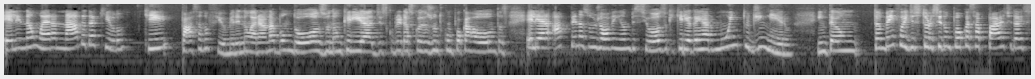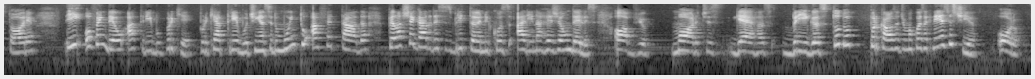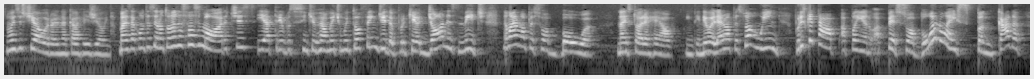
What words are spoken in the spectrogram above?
ele não era nada daquilo que passa no filme. Ele não era nada bondoso, não queria descobrir as coisas junto com Pocahontas. Ele era apenas um jovem ambicioso que queria ganhar muito dinheiro. Então, também foi distorcido um pouco essa parte da história e ofendeu a tribo. Por quê? Porque a tribo tinha sido muito afetada pela chegada desses britânicos ali na região deles. Óbvio, mortes, guerras, brigas, tudo por causa de uma coisa que nem existia ouro. Não existia ouro ali naquela região. Mas aconteceram todas essas mortes e a tribo se sentiu realmente muito ofendida, porque John Smith não era uma pessoa boa na história real, entendeu? Ele era uma pessoa ruim. Por isso que ele tava apanhando. A pessoa boa não é espancada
